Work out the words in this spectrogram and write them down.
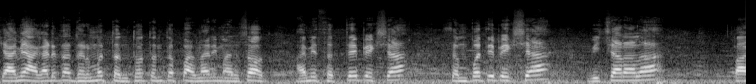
की आम्ही आघाडीचा धर्म तंतोतंत पाळणारी माणसं आहोत. आम्ही सत्तेपेक्षा संपत्तीपेक्षा विचाराला पा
